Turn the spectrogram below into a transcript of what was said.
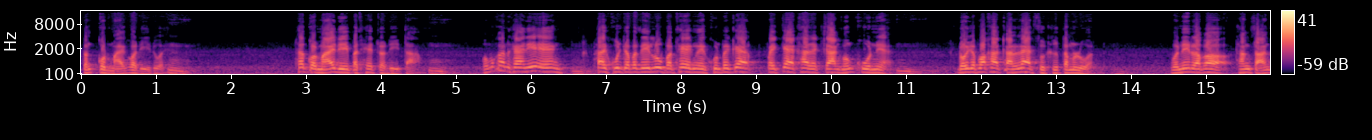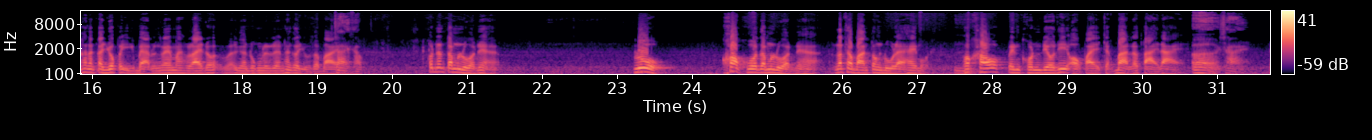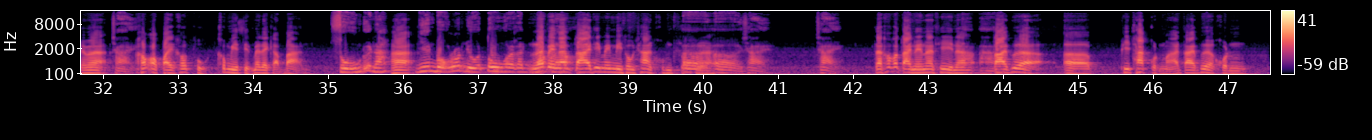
ตั้งกฎหมายก็ดีด้วย อืมถ้ากฎหมายดีประเทศจะดีตาม อืม ผมว่าก็แค่นี้เองถ้าคุณจะปฏิรูปประเทศเนี่ย คุณไปแก้ไปแก้ข้าราชการของคุณเนี่ย อืมโดยเฉพาะค่าการแรกสุดคือตำรวจ วันนี้เราก็ทางศาลท่านก็ยกไปอีกแบบหนึ่งเลยมารายได้เงินลงเดือนท่านก็อยู่สบาย ใช่ครับ เพราะฉะนั้นตำรวจเนี่ย ลูกครอบครัวตำรวจเนี่ยฮะรัฐบาลต้องดูแลให้หมด เพราะเขาเป็นคนเดียวที่ออกไปจากบ้านแล้วตายได้ เออใช่ ใช่ไหมใช่ เขาออกไปเขาถูกเขามีสิทธิ์ไม่ได้กลับบ้าน สูงด้วยนะ ฮะ ยืนโบกรถอยู่ตูงอะไรกันและเป็นการตายที่ไม่มีธงชาติคุมศเอพอเลยนะ เออใช่ ใช่ แต่เขาก็ตายในหน้าที่นะ อ่าฮะ ตายเพื่อเอ่อพิทักษ์กฎหมายตายเพื่อคน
